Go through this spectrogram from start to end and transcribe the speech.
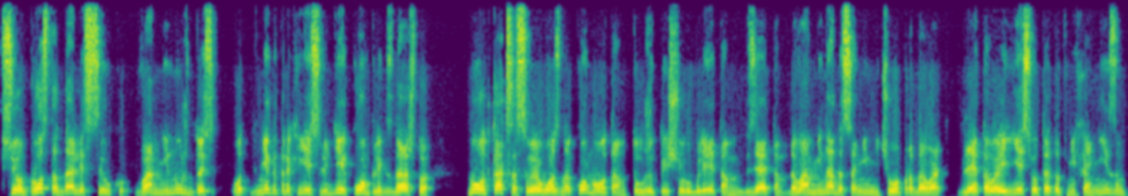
Все, просто дали ссылку. Вам не нужно, то есть вот некоторых есть людей комплекс, да, что ну вот как со своего знакомого там ту же тысячу рублей там взять там, да вам не надо самим ничего продавать. Для этого и есть вот этот механизм,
